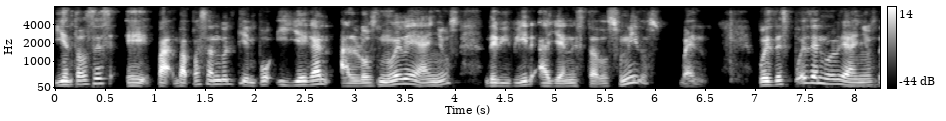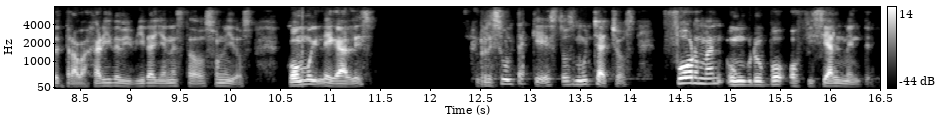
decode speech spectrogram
Y entonces eh, va, va, pasando el tiempo y llegan a los nueve años de vivir allá en Estados Unidos. Bueno, pues después de nueve años de trabajar y de vivir allá en Estados Unidos como ilegales, resulta que estos muchachos forman un grupo oficialmente,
